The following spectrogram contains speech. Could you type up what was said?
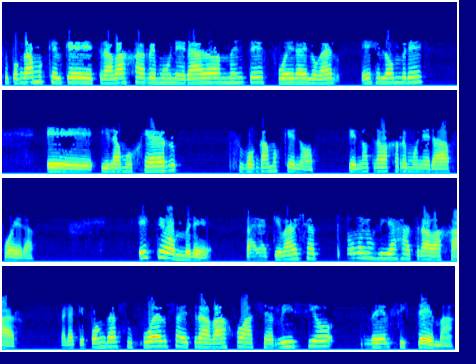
supongamos que el que trabaja remuneradamente fuera del hogar es el hombre eh, y la mujer, supongamos que no, que no trabaja remunerada fuera. Este hombre, para que vaya todos los días a trabajar, para que ponga su fuerza de trabajo a servicio del sistema,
